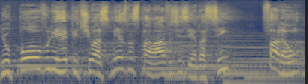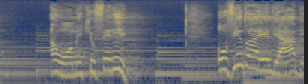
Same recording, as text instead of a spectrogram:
E o povo lhe repetiu as mesmas palavras, dizendo: Assim farão ao homem que o ferir. Ouvindo a Eliabe,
